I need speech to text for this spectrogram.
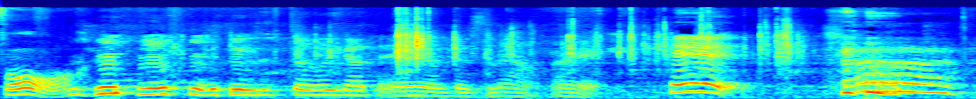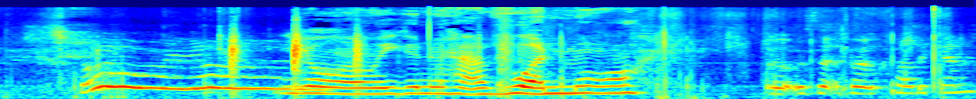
four. Totally got the hang of this now. All right. Hit. Ah. oh my god. You're only gonna have one more. What was that boat called again?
